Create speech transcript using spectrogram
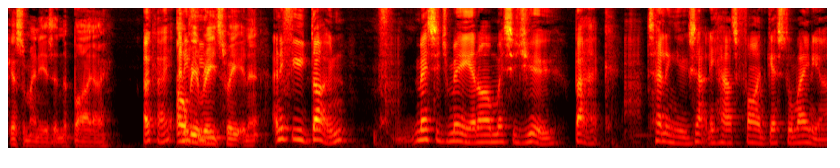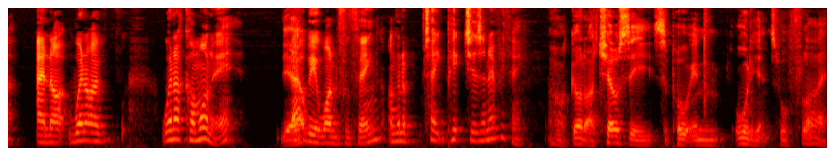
Guesslemania is in the bio. Okay. I'll be you- retweeting it. And if you don't, message me and I'll message you back, telling you exactly how to find Gestalmania. And I, when I when I come on it, Yeah. that'll be a wonderful thing. I'm going to take pictures and everything. Oh, God, our Chelsea supporting audience will fly.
